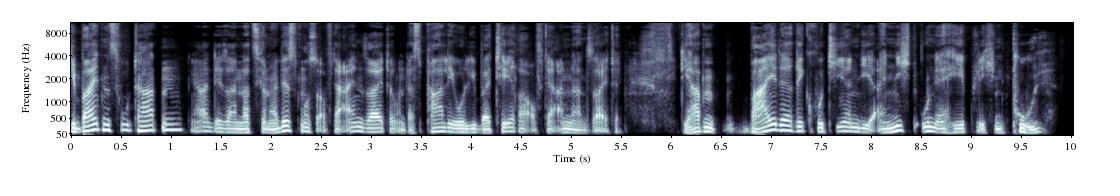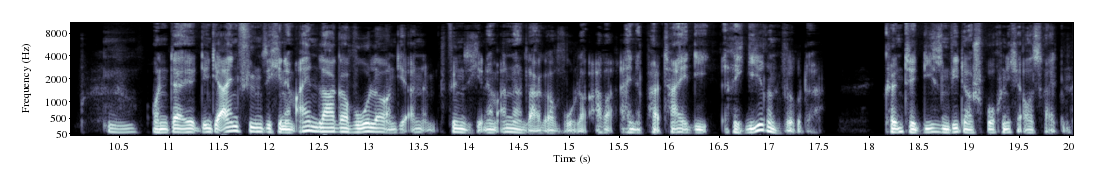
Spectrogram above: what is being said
die beiden Zutaten, ja, dieser Nationalismus auf der einen Seite und das Paleolibertäre auf der anderen Seite, die haben beide rekrutieren die einen nicht unerheblichen Pool. Mhm. Und äh, die einen fühlen sich in dem einen Lager wohler und die anderen fühlen sich in einem anderen Lager wohler. Aber eine Partei, die regieren würde, könnte diesen Widerspruch nicht aushalten.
